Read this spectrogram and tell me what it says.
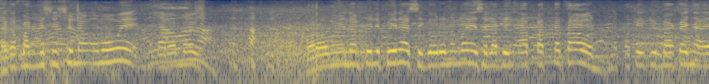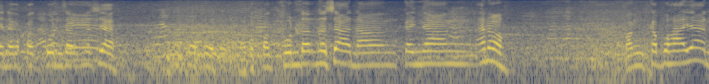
Nakapagdesisyon na umuwi para mag para umuwi ng Pilipinas. Siguro naman sa labing apat na taon na pakikibaka niya ay nakapagpundar na siya. Nakapagpundar na siya ng kanyang ano pangkabuhayan.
